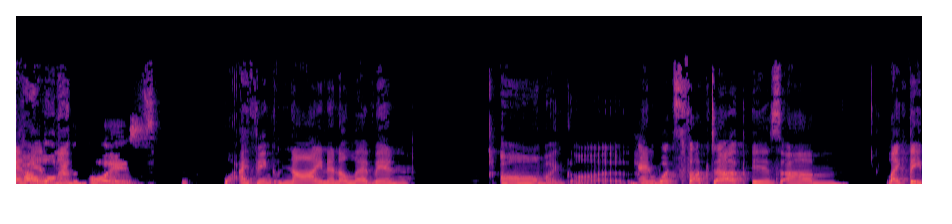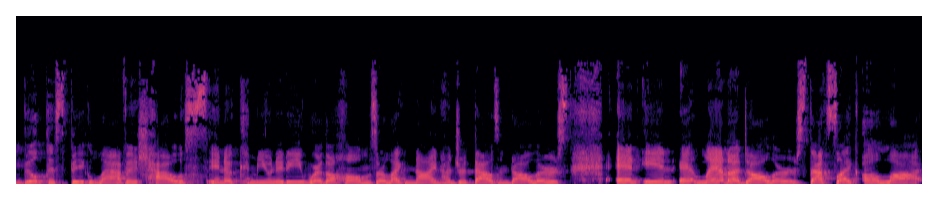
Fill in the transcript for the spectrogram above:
And How then, old are the boys? I think 9 and 11 Oh my god! And what's fucked up is um like they built this big lavish house in a community where the homes are like $900,000 and in Atlanta dollars that's like a lot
